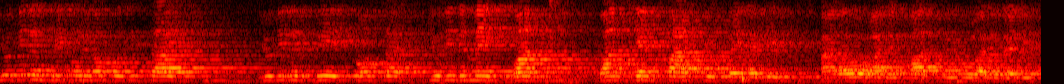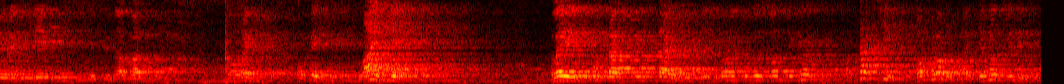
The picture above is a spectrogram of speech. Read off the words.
You didn't dribble in opposite side. You didn't create contact. You didn't make one one hand pass. You play like this. Hello, I will pass to you. Are you ready to receive? This is not basketball. No way. Okay. Live game. Play, attack this side. If he's going to do something else, attack him. No problem. I cannot do this.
